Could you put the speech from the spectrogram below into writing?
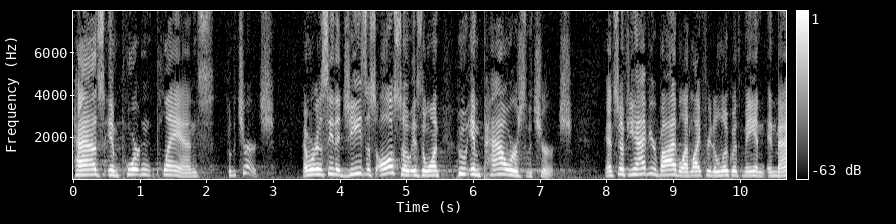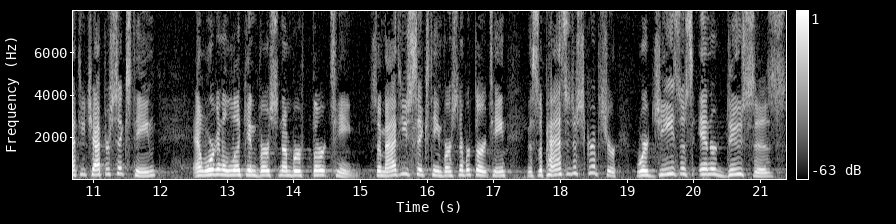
has important plans for the church. And we're going to see that Jesus also is the one who empowers the church. And so, if you have your Bible, I'd like for you to look with me in, in Matthew chapter 16, and we're going to look in verse number 13. So, Matthew 16, verse number 13, this is a passage of Scripture where Jesus introduces,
